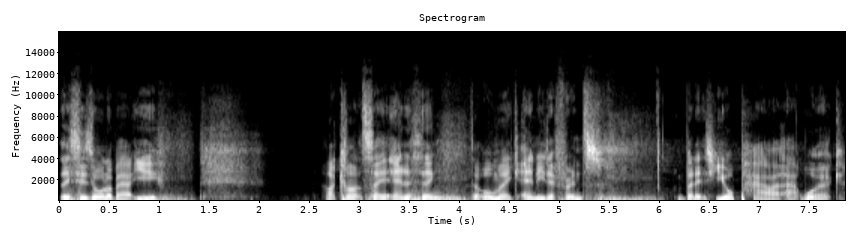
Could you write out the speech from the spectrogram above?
this is all about you. I can't say anything that will make any difference, but it's your power at work.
